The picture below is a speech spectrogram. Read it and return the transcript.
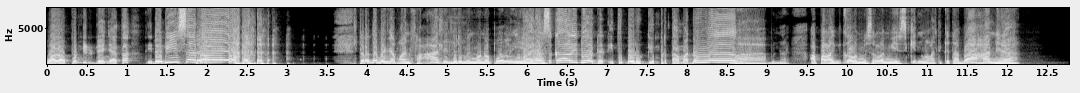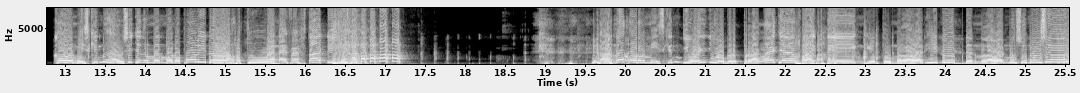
walaupun di dunia nyata tidak bisa dong. Ternyata banyak manfaatnya dari main monopoli ya Banyak sekali dong. Dan itu baru game pertama doang. Wah benar Apalagi kalau misalnya miskin melatih ketabahan ya Kalau miskin harusnya jangan main monopoli dong. Kenapa tuh? Main FF tadi. Karena kalau miskin jiwanya jiwa berperang aja, fighting gitu, melawan hidup dan melawan musuh-musuh.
